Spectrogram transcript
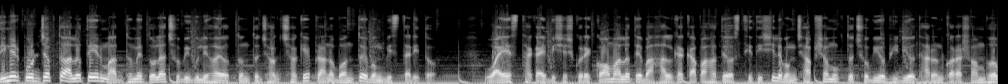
দিনের পর্যাপ্ত আলোতে এর মাধ্যমে তোলা ছবিগুলি হয় অত্যন্ত ঝকঝকে, প্রাণবন্ত এবং বিস্তারিত। ওয়াইএস থাকায় বিশেষ করে কম আলোতে বা হালকা কাপাহতেও স্থিতিশীল এবং ঝাপসামুক্ত ছবি ও ভিডিও ধারণ করা সম্ভব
